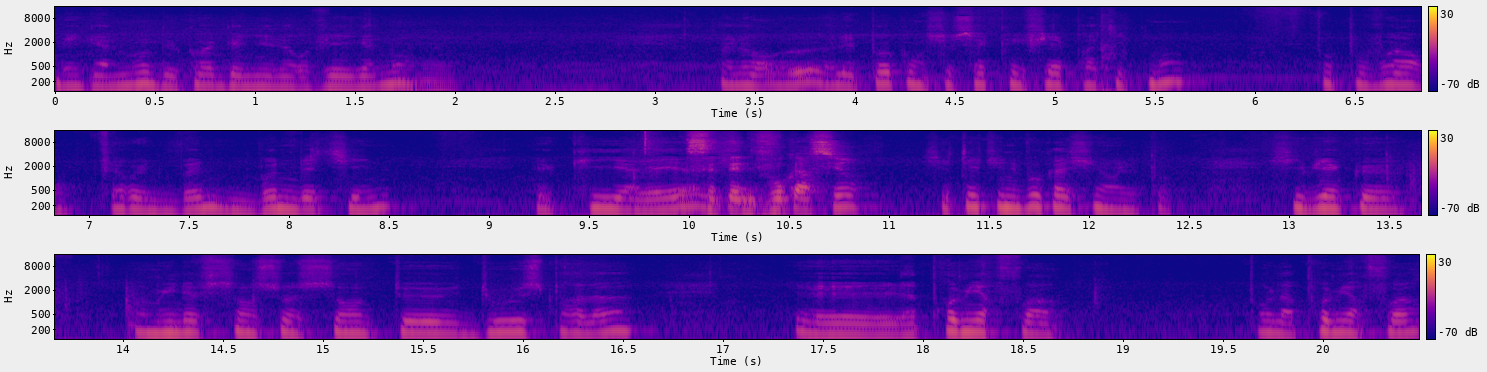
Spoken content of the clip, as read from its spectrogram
mais également de quoi gagner leur vie également. Mhm. Alors, euh, à l'époque, on se sacrifiait pratiquement pour pouvoir faire une bonne, bonne médecine euh, qui allait. C'était une vocation C'était une vocation à l'époque. Si bien que en 1972, par là, euh, la première fois, pour la première fois,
